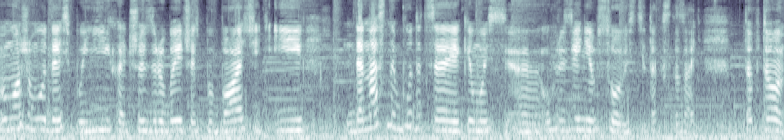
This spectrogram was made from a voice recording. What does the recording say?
Ми можемо десь поїхати, щось зробити, щось побачити, і для нас не буде це якимось е, угризінням совісті, так сказати. Тобто.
